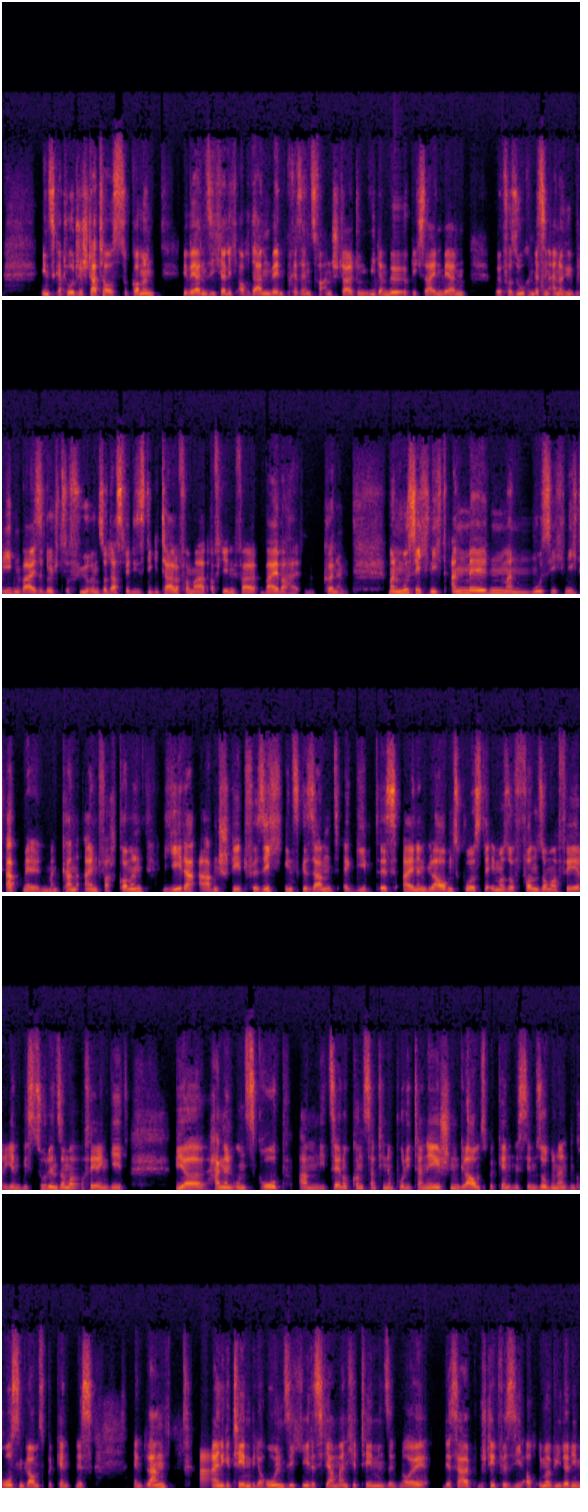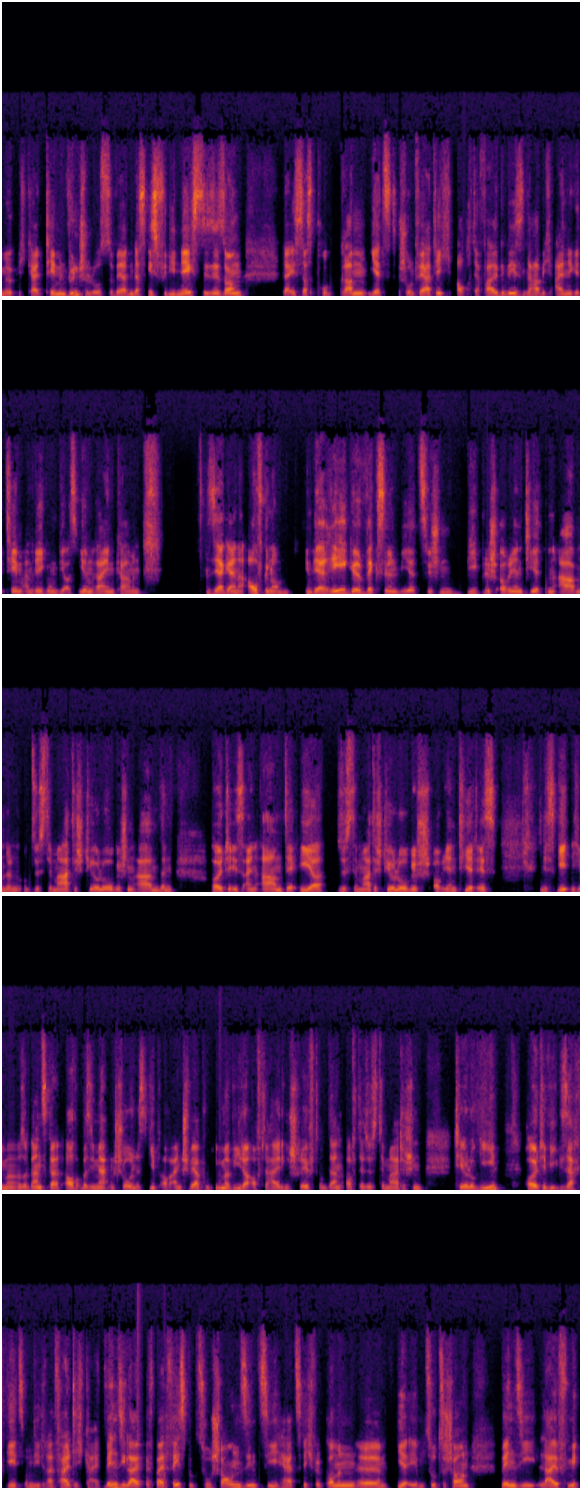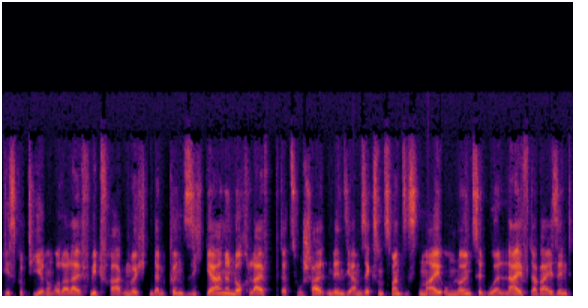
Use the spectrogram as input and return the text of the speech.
ins katholische Stadthaus zu kommen. Wir werden sicherlich auch dann, wenn Präsenzveranstaltungen wieder möglich sein werden, äh, versuchen, das in einer hybriden Weise durchzuführen, sodass wir dieses digitale Format auf jeden Fall beibehalten können. Man muss sich nicht anmelden, man muss sich nicht abmelden. Man kann einfach kommen. Jeder Abend steht für sich. Insgesamt ergibt es einen Glaubenskurs, der immer so von Sommerferien bis zu den Sommerferien geht. Wir hangeln uns grob am Niceno-Konstantinopolitanischen Glaubensbekenntnis, dem sogenannten großen Glaubensbekenntnis, entlang. Einige Themen wiederholen sich jedes Jahr, manche Themen sind neu. Deshalb besteht für Sie auch immer wieder die Möglichkeit, Themenwünsche loszuwerden. Das ist für die nächste Saison. Da ist das Programm jetzt schon fertig, auch der Fall gewesen. Da habe ich einige Themenanregungen, die aus Ihren Reihen kamen, sehr gerne aufgenommen. In der Regel wechseln wir zwischen biblisch orientierten Abenden und systematisch-theologischen Abenden. Heute ist ein Abend, der eher systematisch-theologisch orientiert ist. Es geht nicht immer so ganz glatt auf, aber Sie merken schon, es gibt auch einen Schwerpunkt immer wieder auf der Heiligen Schrift und dann auf der systematischen Theologie. Heute, wie gesagt, geht es um die Dreifaltigkeit. Wenn Sie live bei Facebook zuschauen, sind Sie herzlich willkommen, äh, hier eben zuzuschauen. Wenn Sie live mitdiskutieren oder live mitfragen möchten, dann können Sie sich gerne noch live dazuschalten, wenn Sie am 26. Mai um 19 Uhr live dabei sind.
